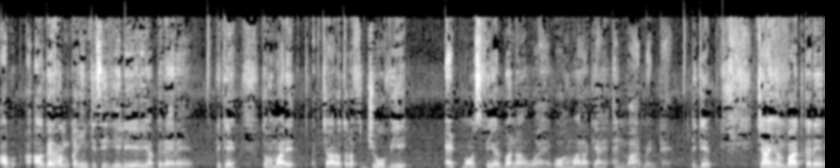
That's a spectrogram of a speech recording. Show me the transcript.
अब अगर हम कहीं किसी हिली एरिया पे रह रहे हैं, ठीक है तो हमारे चारों तरफ़ जो भी एटमॉस्फेयर बना हुआ है, वो हमारा क्या है? एनवायरमेंट है, ठीक है? चाहे हम बात करें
